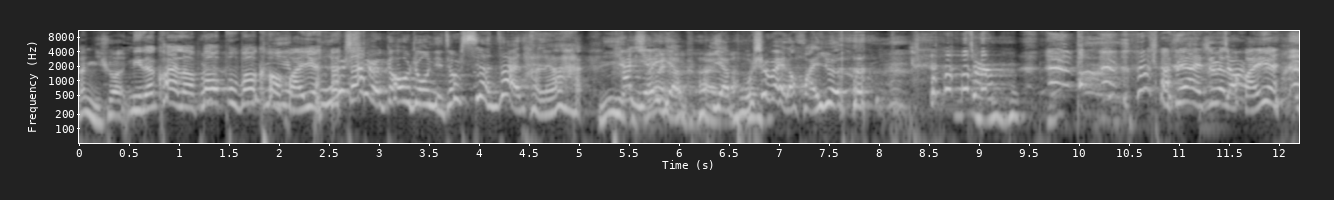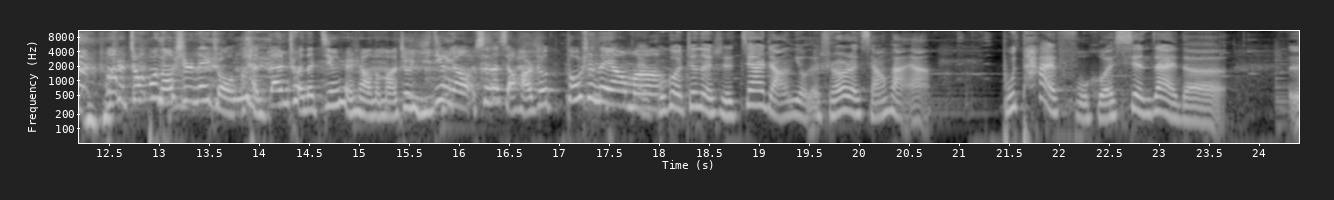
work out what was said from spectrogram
那你说你的快乐包不包括怀孕？不是高中，你就现在谈恋爱，你也他也也也不是为了怀孕，就是谈恋爱是为了怀孕？不是就不能是那种很单纯的精神上的吗？就一定要 现在小孩就都是那样哎，吗不？过真的是家长有的时候的想法呀，不太符合现在的，呃，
